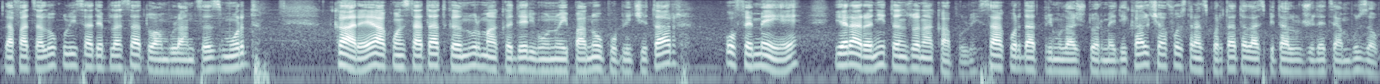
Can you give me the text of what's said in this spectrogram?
La fața locului s-a deplasat o ambulanță Smurd care a constatat că în urma căderii unui panou publicitar, o femeie era rănită în zona capului. S-a acordat primul ajutor medical și a fost transportată la Spitalul Județean Buzău.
